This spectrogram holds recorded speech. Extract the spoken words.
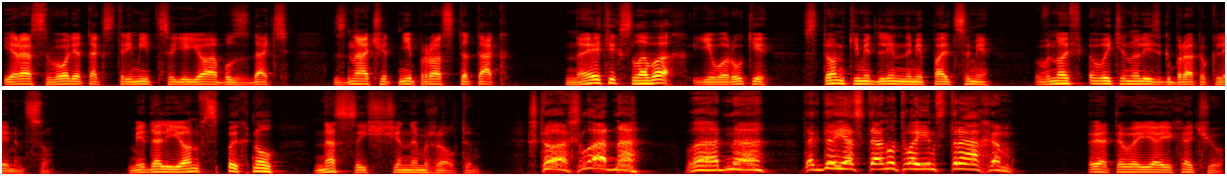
и раз воля так стремится ее обуздать, значит, не просто так. На этих словах его руки с тонкими длинными пальцами вновь вытянулись к брату Клеменсу. Медальон вспыхнул насыщенным желтым. «Что ж, ладно, ладно, тогда я стану твоим страхом!» «Этого я и хочу!»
